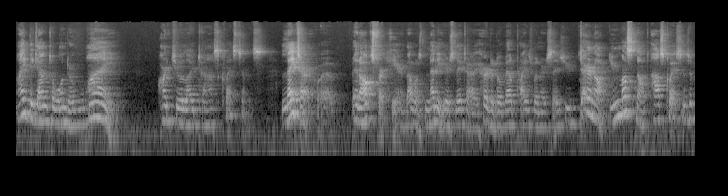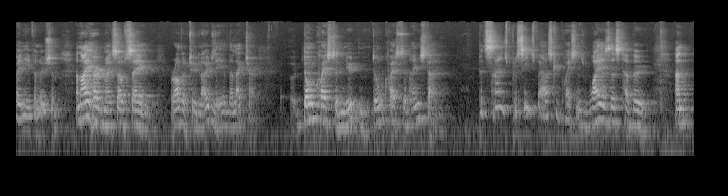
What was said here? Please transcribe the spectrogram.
I began to wonder why aren't you allowed to ask questions? Later, uh, in Oxford here, that was many years later, I heard a Nobel Prize winner says, you dare not, you must not ask questions about evolution. And I heard myself saying, rather too loudly in the lecture, don't question Newton, don't question Einstein. But science proceeds by asking questions, why is this taboo? And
